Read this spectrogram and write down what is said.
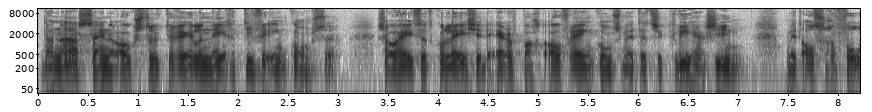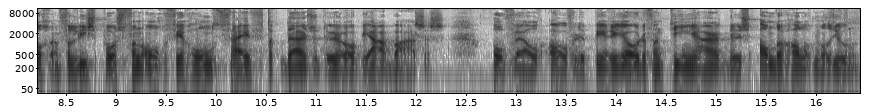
Daarnaast zijn er ook structurele negatieve inkomsten. Zo heeft het college de erfpachtovereenkomst met het circuit herzien... met als gevolg een verliespost van ongeveer 150.000 euro op jaarbasis. Ofwel over de periode van 10 jaar dus anderhalf miljoen.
